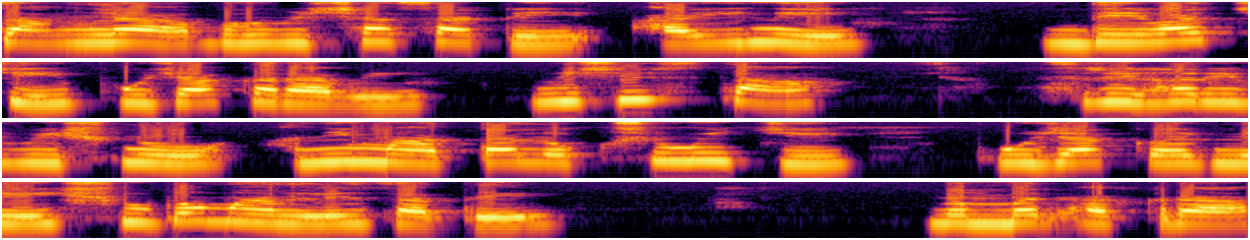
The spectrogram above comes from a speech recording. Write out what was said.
चांगल्या भविष्यासाठी आईने देवाची पूजा करावी. विशेषतः श्रीहरी विष्णू आणि माता लक्ष्मीची पूजा करणे शुभ मानले जाते. नंबर अकरा.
